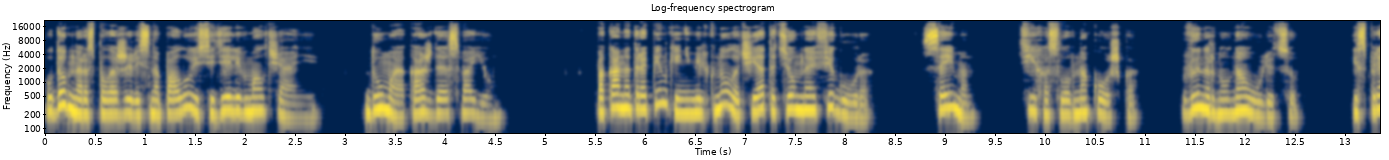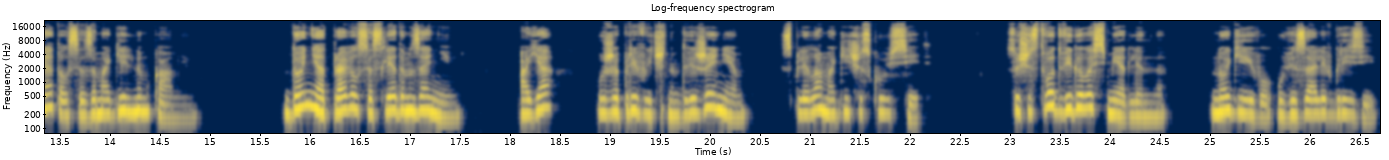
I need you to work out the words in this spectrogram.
удобно расположились на полу и сидели в молчании думая каждый о своем. Пока на тропинке не мелькнула чья-то темная фигура. Сеймон, тихо, словно кошка, вынырнул на улицу и спрятался за могильным камнем. Донни отправился следом за ним, а я, уже привычным движением, сплела магическую сеть. Существо двигалось медленно, ноги его увязали в грязи.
